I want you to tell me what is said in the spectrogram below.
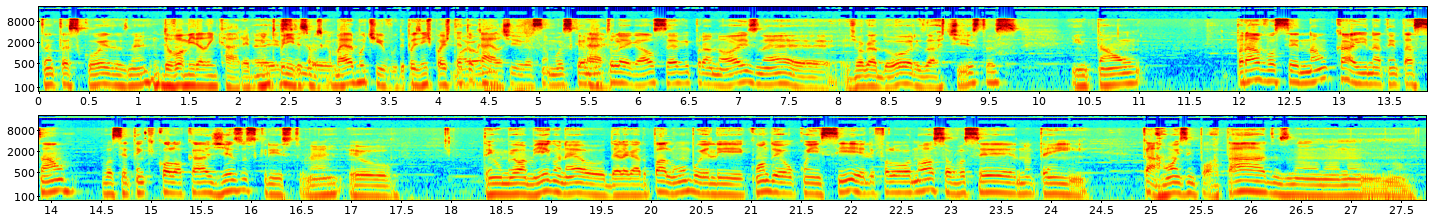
tantas coisas, né? Do Vomir Alencar, é, é muito bonita essa música, o maior motivo. Depois a gente pode até maior tocar motivo. ela. Essa música é, é. muito legal, serve para nós, né, jogadores, artistas. Então, para você não cair na tentação, você tem que colocar Jesus Cristo, né? Eu tenho o meu amigo, né, o delegado Palumbo, ele quando eu conheci, ele falou: "Nossa, você não tem carrões importados, não, não, não, não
